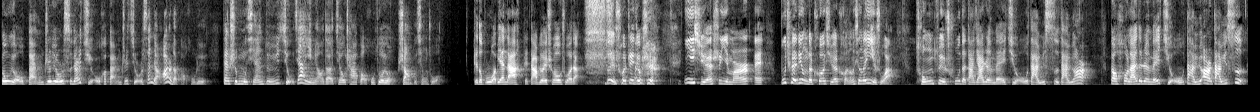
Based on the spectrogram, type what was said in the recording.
都有百分之六十四点九和百分之九十三点二的保护率。但是目前对于九价疫苗的交叉保护作用尚不清楚，这都不是我编的啊，这 WHO 说的。所以说，这就是 医学是一门儿哎不确定的科学，可能性的艺术啊。从最初的大家认为九大于四大于二，到后来的认为九大于二大于四，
